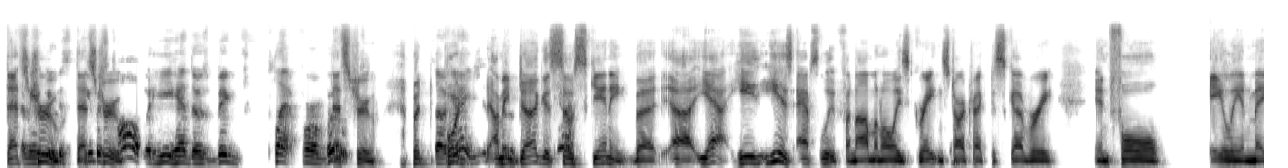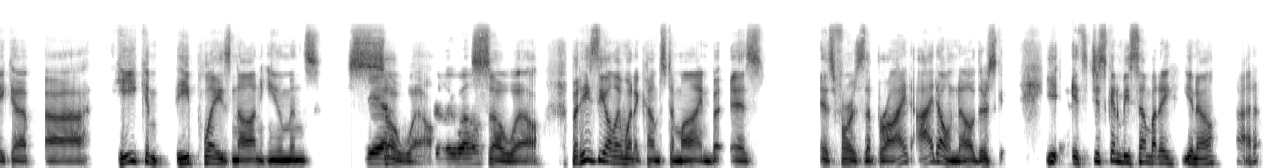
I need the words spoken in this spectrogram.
that's I mean, true. He was, that's he was true. Tall, but he had those big platform boots. That's true. But So, poor, yeah, I mean, Doug is yeah. so skinny, but uh, yeah, he he is absolutely phenomenal. He's great in Star Trek Discovery in full alien makeup. Uh, he can he plays non-humans Yeah. so well, really well. so well. But he's the only one that comes to mind. But as as far as the bride, I don't know. There's it's just going to be somebody, you know. I don't,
